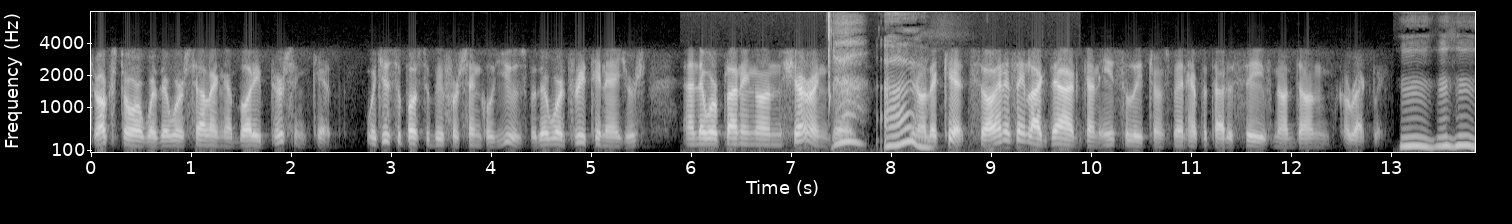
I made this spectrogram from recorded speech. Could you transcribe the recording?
drugstore where they were selling a body piercing kit, which is supposed to be for single use, but there were three teenagers and they were planning on sharing the, oh. you know, the kit. So anything like that can easily transmit hepatitis C if not done correctly. Mm-hmm.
